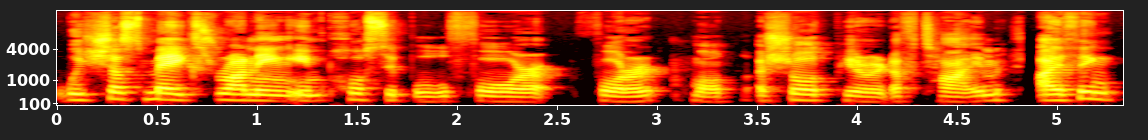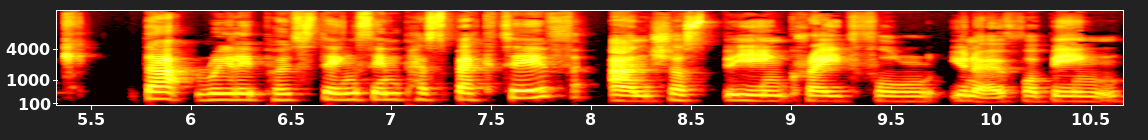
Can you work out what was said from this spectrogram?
which just makes running impossible for for well a short period of time. I think that really puts things in perspective and just being grateful you know for being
